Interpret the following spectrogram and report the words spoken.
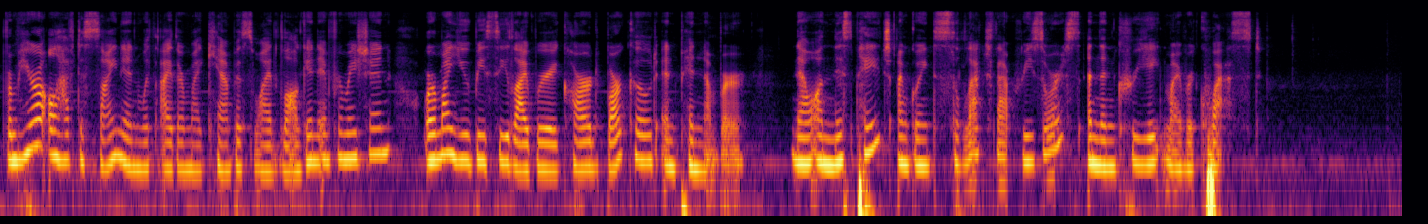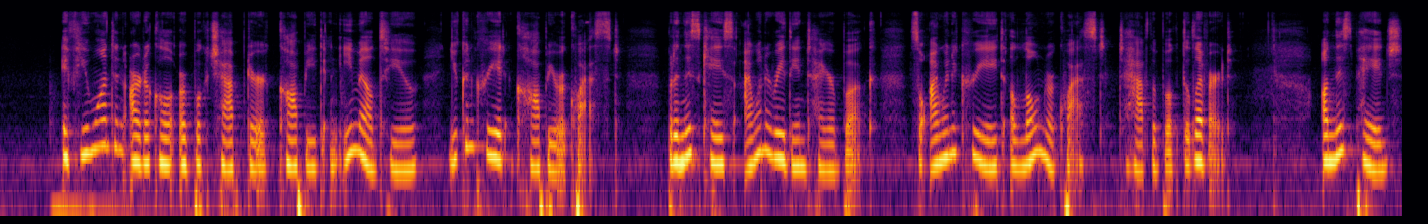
From here, I'll have to sign in with either my campus-wide login information or my UBC library card, barcode, and PIN number. Now on this page, I'm going to select that resource and then create my request. If you want an article or book chapter copied and emailed to you, you can create a copy request. But in this case, I want to read the entire book, so I'm going to create a loan request to have the book delivered. On this page,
